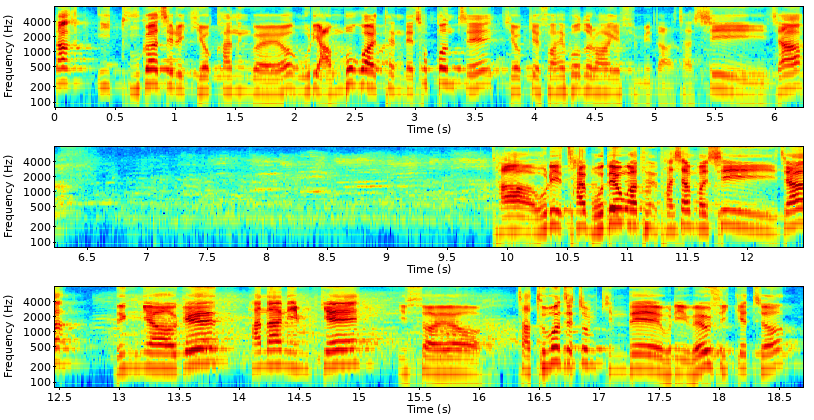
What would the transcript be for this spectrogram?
딱 이 두 가지를 기억하는 거예요. 우리 안 보고 할 텐데 첫 번째 기억해서 해보도록 하겠습니다. 자, 시작. 자, 우리 잘 못 외운 것 같은데 다시 한번 시작. 능력은 하나님께 있어요. 자, 두 번째 좀 긴데 우리 외울 수 있겠죠?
